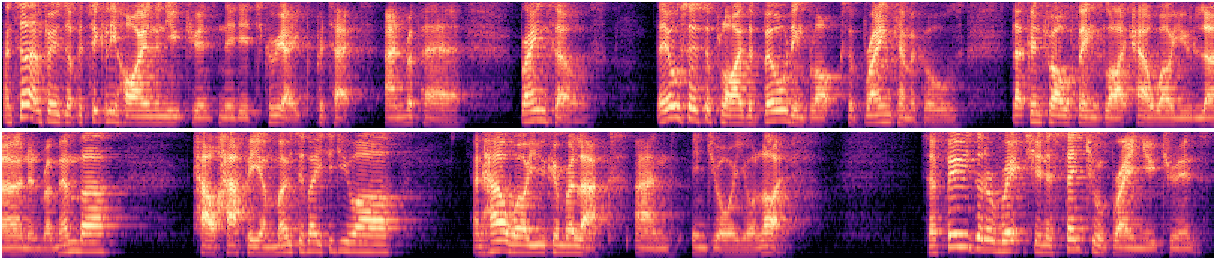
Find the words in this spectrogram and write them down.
And certain foods are particularly high in the nutrients needed to create, protect, and repair brain cells. They also supply the building blocks of brain chemicals that control things like how well you learn and remember, how happy and motivated you are, and how well you can relax and enjoy your life. So, foods that are rich in essential brain nutrients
